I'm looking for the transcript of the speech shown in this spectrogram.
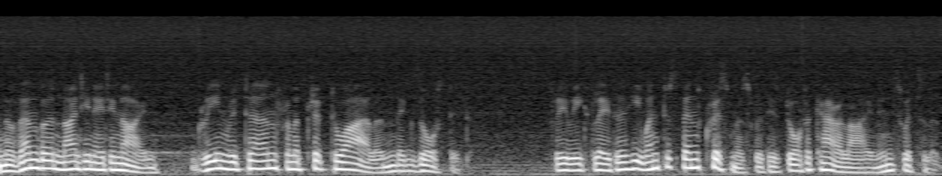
In November 1989, Greene returned from a trip to Ireland exhausted. Three weeks later, he went to spend Christmas with his daughter Caroline in Switzerland.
